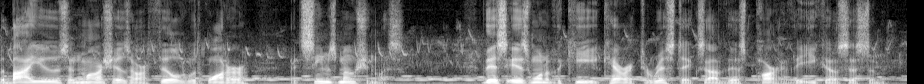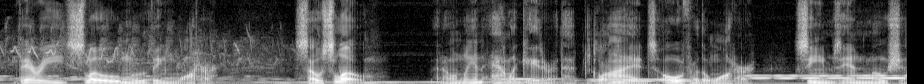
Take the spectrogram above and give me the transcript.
the bayous and marshes are filled with water that seems motionless. This is one of the key characteristics of this part of the ecosystem, very slow-moving water so slow that only an alligator that glides over the water seems in motion.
